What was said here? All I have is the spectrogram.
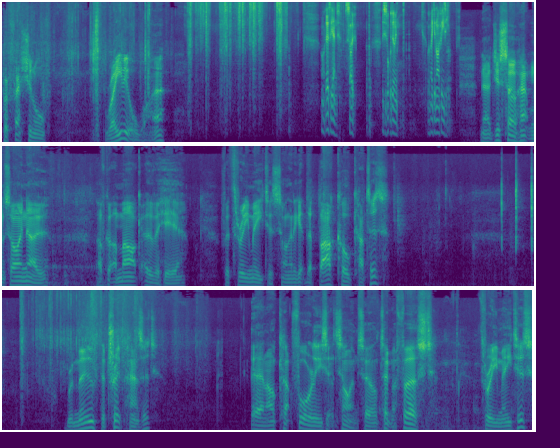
professional radial wire. Now it just so happens I know I've got a mark over here for three meters. So I'm going to get the Bahco cutters, remove the trip hazard, and I'll cut four of these at a time. So I'll take my first three meters,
